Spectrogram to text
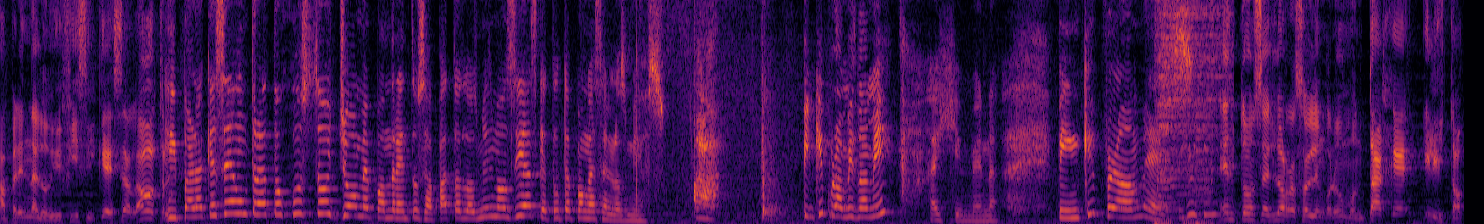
aprenda lo difícil que es ser la otra. Y para que sea un trato justo, yo me pondré en tus zapatos los mismos días que tú te pongas en los míos. Ah, Pinky Promise, mami. Ay, Jimena. Pinky Promise. Entonces lo resuelven con un montaje y listo.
